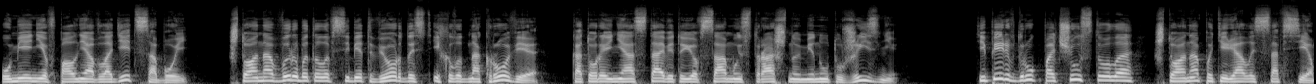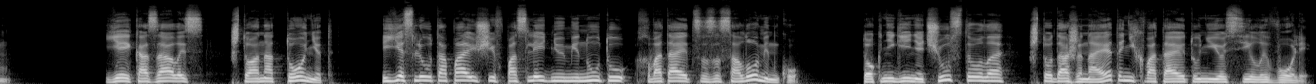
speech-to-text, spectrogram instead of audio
умение вполне овладеть собой, что она выработала в себе твердость и хладнокровие, которые не оставит ее в самую страшную минуту жизни, теперь вдруг почувствовала, что она потерялась совсем – Ей казалось, что она тонет, и если утопающий в последнюю минуту хватается за соломинку, то княгиня чувствовала, что даже на это не хватает у нее силы воли.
